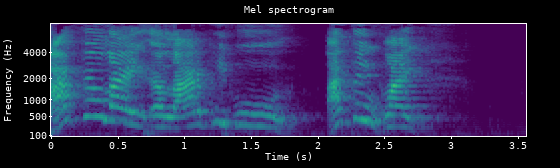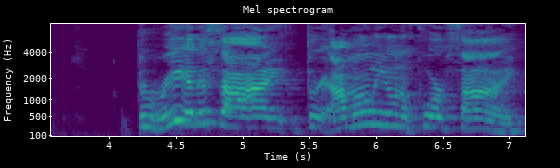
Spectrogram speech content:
I feel like a lot of people, I think like three of the sign, three, I'm only on the fourth sign.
